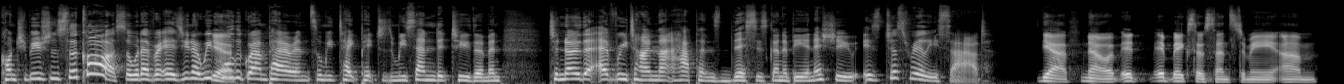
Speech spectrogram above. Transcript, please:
contributions to the class or whatever it is, you know, we Yeah. call the grandparents and we take pictures and we send it to them. And to know that every time that happens, this is going to be an issue is just really sad. Yeah, no, it it makes no sense to me. Um,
